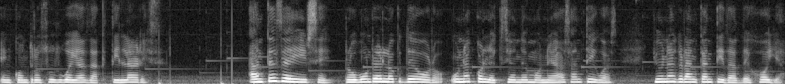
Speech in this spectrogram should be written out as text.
encontró sus huellas dactilares. Antes de irse, robó un reloj de oro, una colección de monedas antiguas y una gran cantidad de joyas.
